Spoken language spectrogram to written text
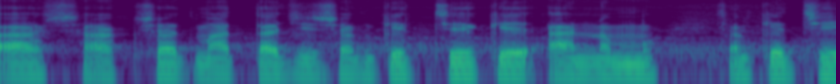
આ સાક્ષાત માતાજી સંકેત છે. કે આ નમ, સંકેત છે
